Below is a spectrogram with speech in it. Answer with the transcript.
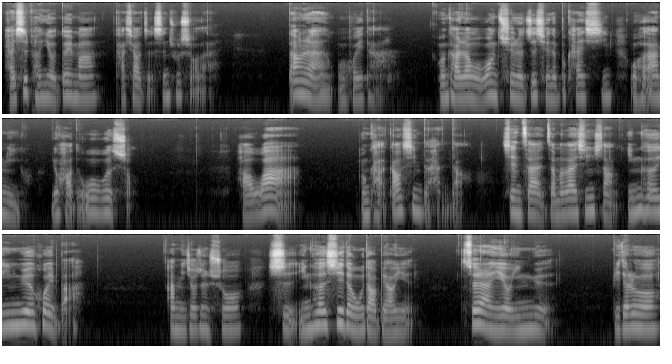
还是朋友对吗？他笑着伸出手来。当然，我回答。文卡让我忘却了之前的不开心。我和阿米友好的握握手。好哇！文卡高兴的喊道：“现在咱们来欣赏银河音乐会吧。”阿米纠正说：“是银河系的舞蹈表演，虽然也有音乐。”彼得罗，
